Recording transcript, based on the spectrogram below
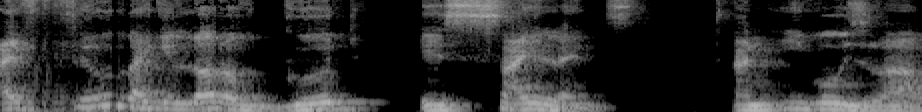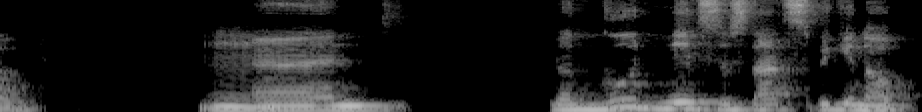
I feel like a lot of good is silent and evil is loud. Mm. And the good needs to start speaking up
